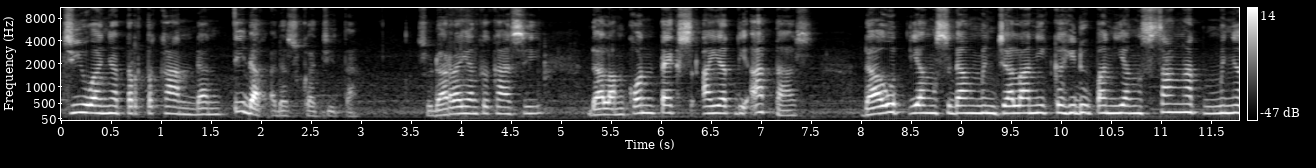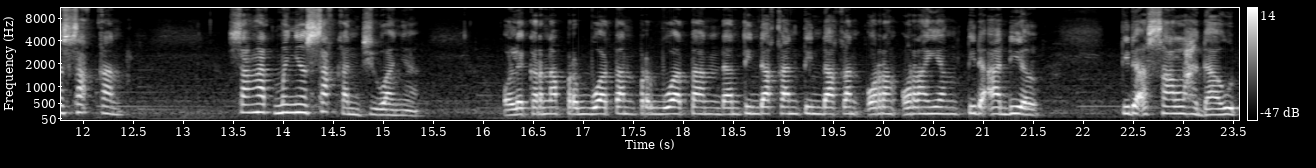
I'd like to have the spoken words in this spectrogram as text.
jiwanya tertekan dan tidak ada sukacita. Saudara yang kekasih, dalam konteks ayat di atas, Daud yang sedang menjalani kehidupan yang sangat menyesakkan, sangat menyesakkan jiwanya oleh karena perbuatan-perbuatan dan tindakan-tindakan orang-orang yang tidak adil. Tidak salah Daud,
